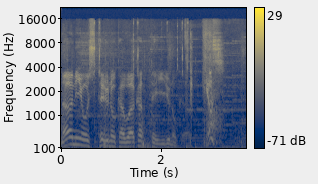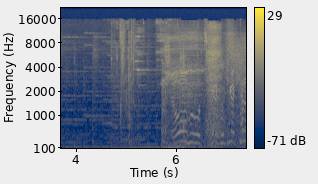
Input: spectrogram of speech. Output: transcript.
何をしてるのか分かっているのかよし勝負をつける時が来たな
